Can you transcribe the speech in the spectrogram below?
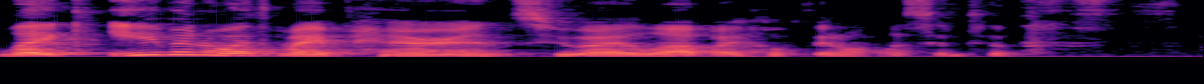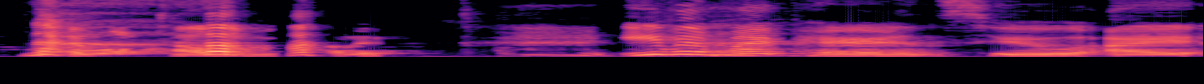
Like, even with my parents, who I love, I hope they don't listen to this. I won't tell them about it even my parents who I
